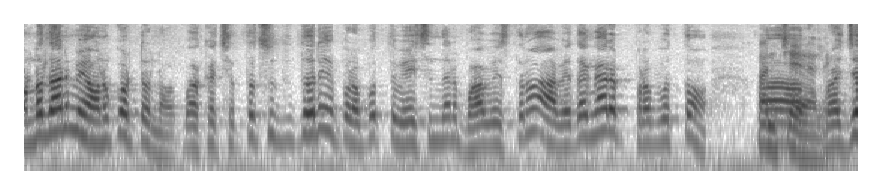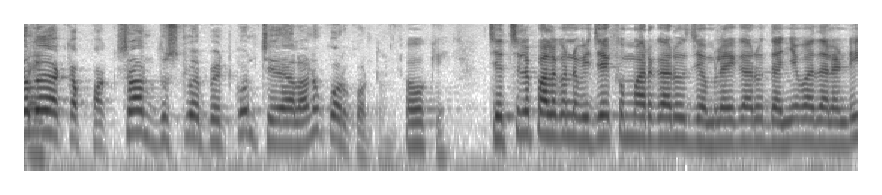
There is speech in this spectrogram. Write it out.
ఉండదని మేము అనుకుంటున్నాం. ఒక చిత్తశుద్ధితోనే ఈ ప్రభుత్వం వేసిందని భావిస్తున్నాం. ఆ విధంగానే ప్రభుత్వం. ప్రజల యొక్క పక్షాన్ని దృష్టిలో పెట్టుకొని చేయాలని కోరుకుంటున్నాం. ఓకే చర్చలో పాల్గొన్న విజయ్ కుమార్ గారు జమలయ్య గారు ధన్యవాదాలండి.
